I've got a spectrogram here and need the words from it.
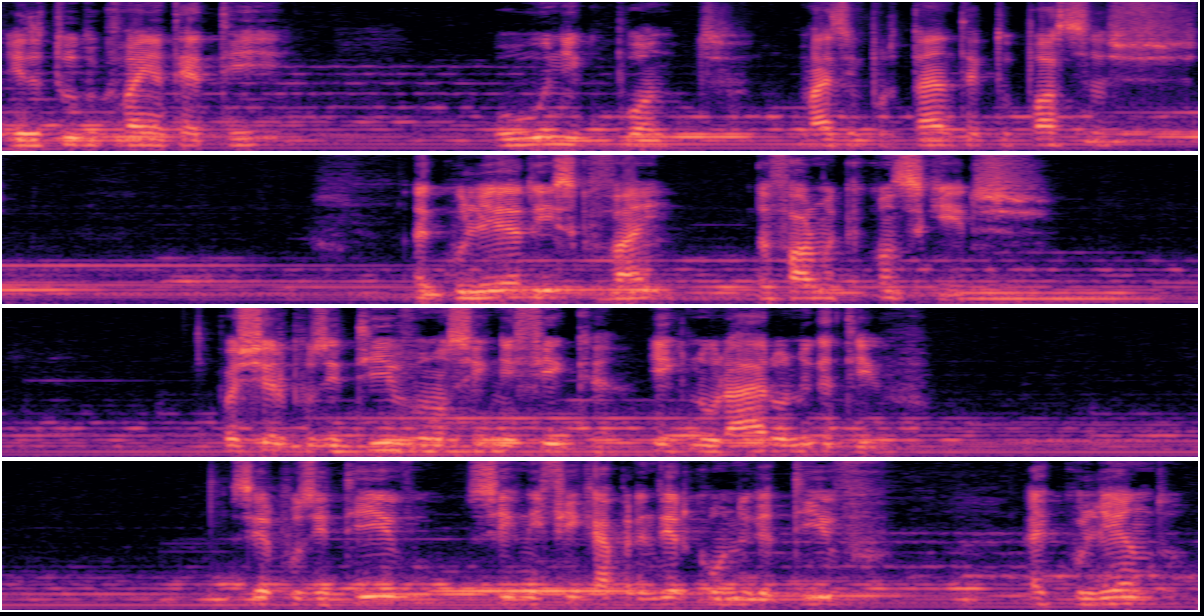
E de tudo o que vem até ti, o único ponto mais importante é que tu possas acolher isso que vem da forma que conseguires. Pois ser positivo não significa ignorar o negativo. Ser positivo significa aprender com o negativo, acolhendo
